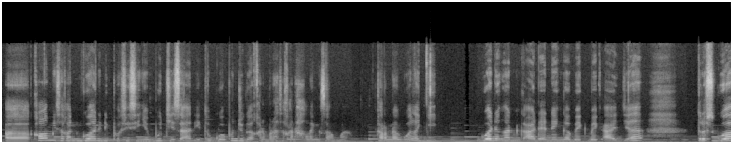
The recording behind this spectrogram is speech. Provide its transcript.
Uh, kalau misalkan gue ada di posisinya Buci saat itu gue pun juga akan merasakan hal yang sama. Karena gue lagi gue dengan keadaan yang gak baik-baik aja terus gue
